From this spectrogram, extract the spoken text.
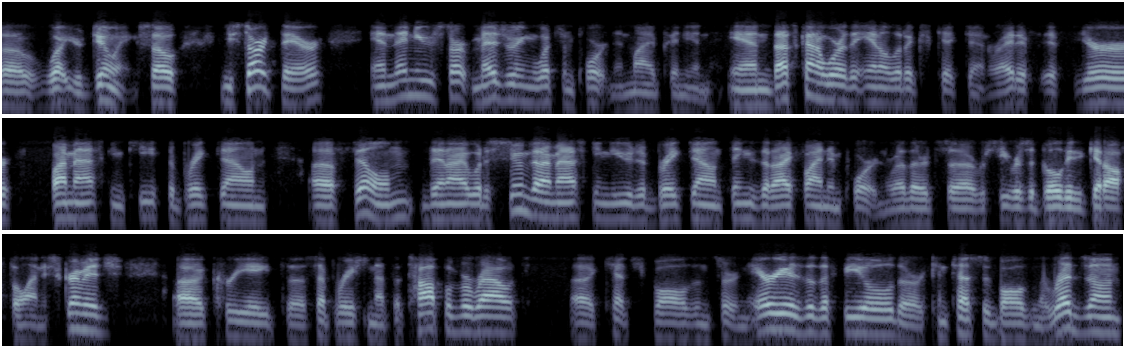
uh, what you're doing. So you start there, and then you start measuring what's important, in my opinion. And that's kind of where the analytics kicked in, right? If if you're if I'm asking Keith to break down a film, then I would assume that I'm asking you to break down things that I find important, whether it's a receiver's ability to get off the line of scrimmage, uh, create separation at the top of a route, uh, catch balls in certain areas of the field, or contested balls in the red zone,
